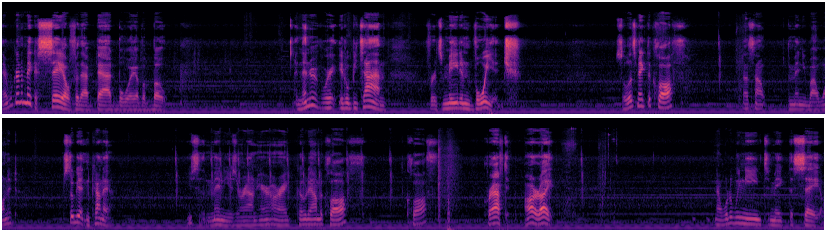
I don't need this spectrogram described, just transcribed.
And we're going to make a sail for that bad boy of a boat. And then it'll be time for its maiden voyage. So let's make the cloth. That's not the menu I wanted. I'm still getting kind of used to the menus around here. Alright, go down to cloth. Cloth. Craft it. Alright. Now what do we need to make the sail?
